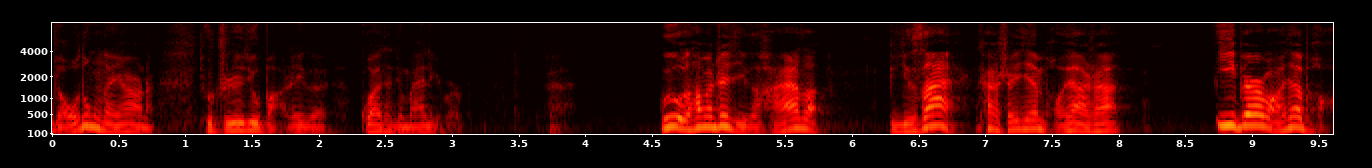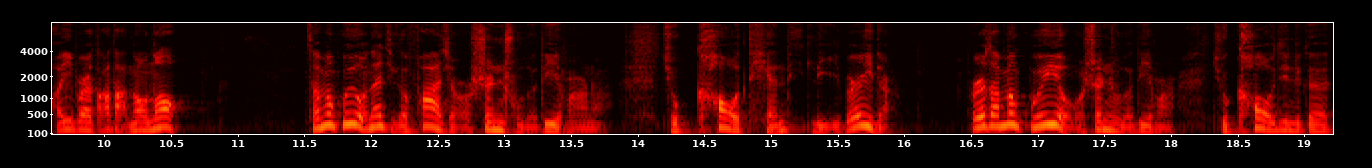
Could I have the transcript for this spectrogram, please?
窑洞那样的，就直接就把这个棺材就埋里边了。哎，鬼友他们这几个孩子比赛，看谁先跑下山，一边往下跑一边打打闹闹。咱们鬼友那几个发小身处的地方呢，就靠田地里边一点，而咱们鬼友身处的地方就靠近这个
